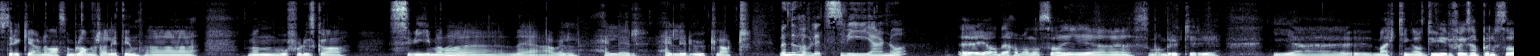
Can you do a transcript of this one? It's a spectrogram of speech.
strykejernet som blander seg litt inn. Eh, men hvorfor du skal svi med det, det er vel heller, heller uklart. Men du har vel et svijern nå? Eh, Ja, det har man også, i, eh, som man bruker i, i eh, merking av dyr, f.eks. Så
